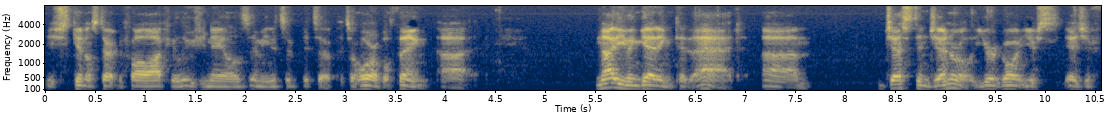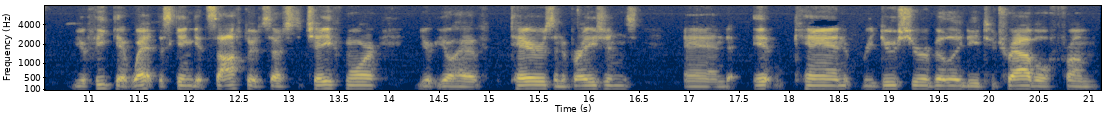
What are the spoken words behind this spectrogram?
your skin will start to fall off. You lose your nails. I mean, it's a it's a it's a horrible thing. Uh, not even getting to that. Um, just in general, you're going. You're as your your feet get wet, the skin gets softer. It starts to chafe more. you will have tears and abrasions, and it can reduce your ability to travel from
